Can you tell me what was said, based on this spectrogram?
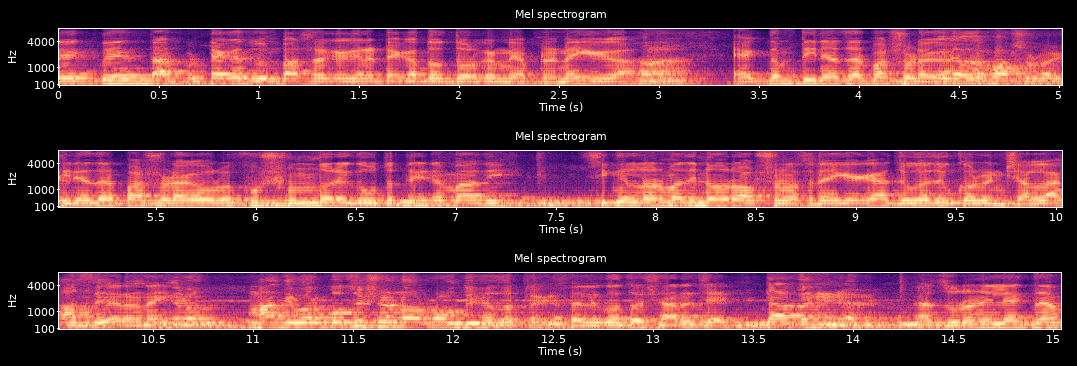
দেখবেন তারপর টাকা দেবেন। বাসার কাকার টাকা তো দরকার নেই আপনার নাই কাকা? হ্যাঁ। একদম তিন হাজার পাঁচশো টাকা। 3,500 টাকা। তিন হাজার পাঁচশো টাকা বলবে খুব সুন্দর এই কবুতরটা এটা মাদি। সিঙ্গেল নর্মাদি নেওয়ার অপশন আছে নাই কাকা? যোগাযোগ করবেন ইনশাল্লাহ কোনো প্যারা নাই। মাদিবার পঁচিশশো নর্মাল দুই হাজার টাকা। তাহলে কত? সাড়ে চার। আর জোড়া নিলে একদম?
